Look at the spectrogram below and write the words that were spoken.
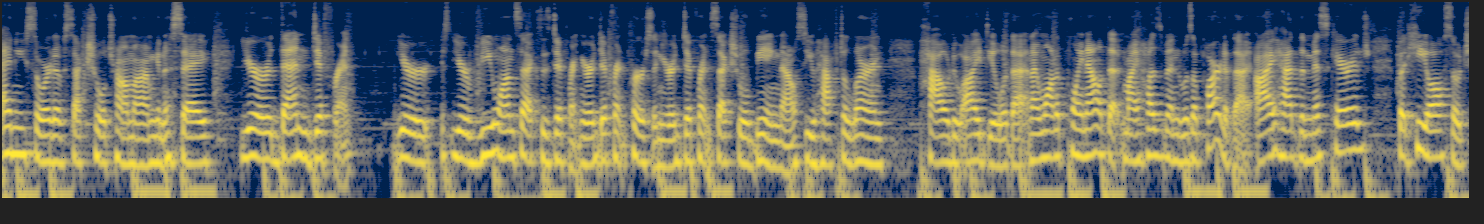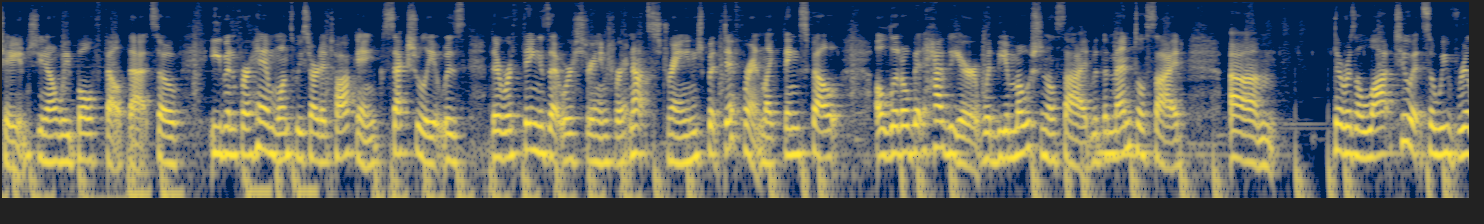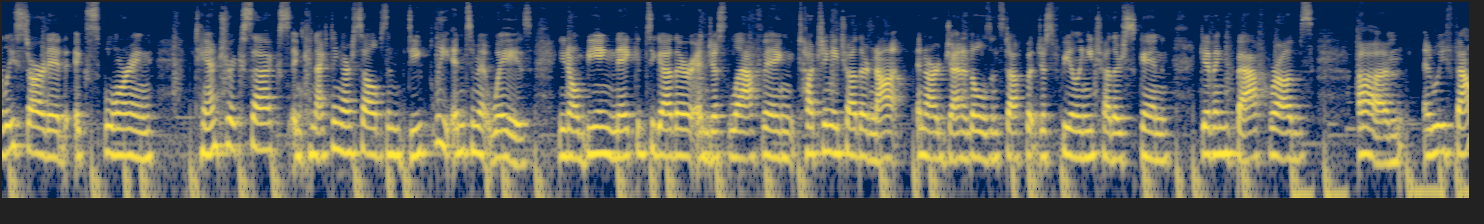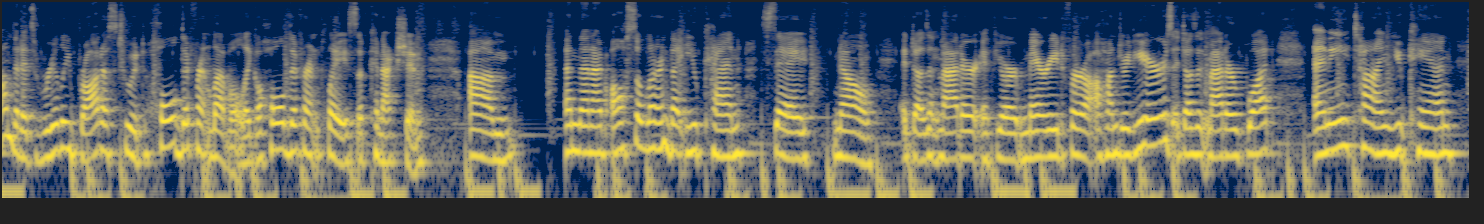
any sort of sexual trauma, I'm going to say, you're then different your your view on sex is different. You're a different person. You're a different sexual being now. So you have to learn how do I deal with that. And I want to point out that my husband was a part of that. I had the miscarriage, but he also changed. You know, we both felt that. So even for him, once we started talking sexually, it was there were things that were strange for not strange, but different. Like things felt a little bit heavier with the emotional side, with the mental side. Um, there was a lot to it. So we've really started exploring tantric sex and connecting ourselves in deeply intimate ways. You know, being naked together and just laughing, touching each other, not in our genitals and stuff, but just feeling each other's skin, giving back rubs. Um, and we found that it's really brought us to a whole different level, like a whole different place of connection. Um, and then I've also learned that you can say no. It doesn't matter if you're married for a hundred years. It doesn't matter what. Anytime you can,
